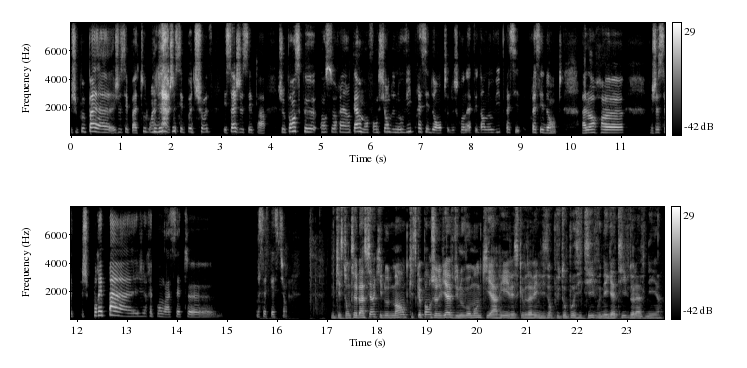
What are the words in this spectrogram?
je peux pas. Je sais pas. Tout loin de là, je sais peu de choses. Et ça, je sais pas. Je pense que on se réincarne en fonction de nos vies précédentes, de ce qu'on a fait dans nos vies précédentes. Alors, euh, je ne je pourrais pas répondre à cette, à cette question. Une question de Sébastien qui nous demande Qu'est-ce que pense Geneviève du nouveau monde qui arrive? Est-ce que vous avez une vision plutôt positive ou négative de l'avenir?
